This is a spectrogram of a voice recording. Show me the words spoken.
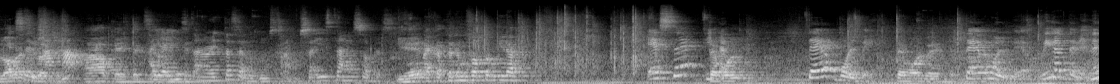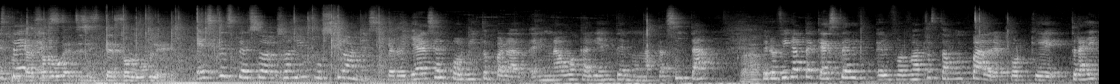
Lo abres Es y el- lo echas. ajá. Ah, ok, Ahí, excelente. ahí están, ahorita se los mostramos. Ahí están los sobres. Bien, acá tenemos otro, mira, Ese, te, fíjate, te volve. te vuelve. Te volve. Fíjate bien, este es, soluble, este es té soluble. este es té sol- son infusiones, pero ya es el polvito para en agua caliente en una tacita. Ajá. Pero fíjate que este, el, el formato está muy padre porque trae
